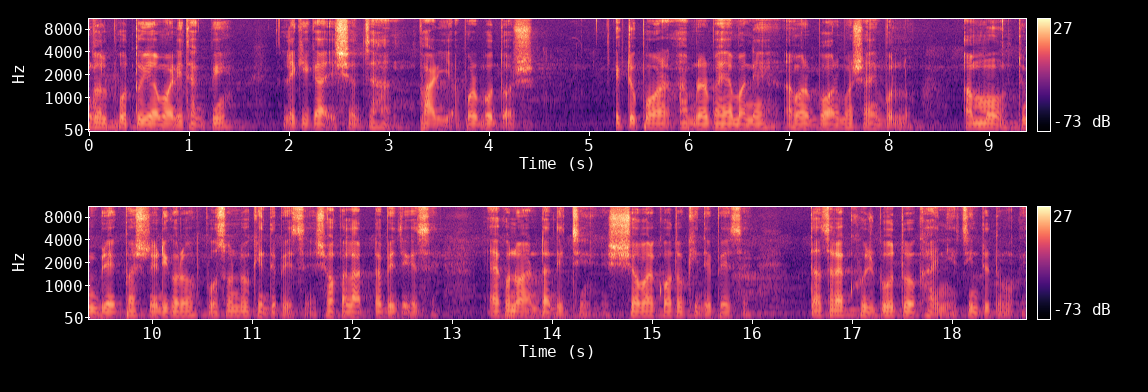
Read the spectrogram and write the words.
গল্প তুই আমারই থাকবি। লেখিকা ইশাদ জাহান, ফারিয়া, পর্ব দশ। একটু পর আপনার ভাইয়া মানে আমার বর মশাই বলল, আম্মু, তুমি ব্রেকফাস্ট রেডি করো। প্রচণ্ড খিদে পেয়েছে। সকাল আটটা বেজে গেছে। এখনও আড্ডা দিচ্ছি। সবার কত খিদে পেয়েছে। তাছাড়া খুশবুও তো খায়নি চিন্তিত মুখে।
